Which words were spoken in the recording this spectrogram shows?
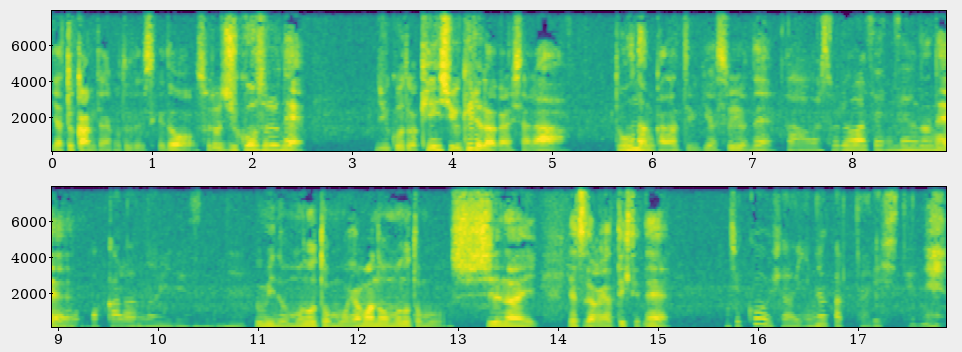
やっとくかみたいなことですけどそれを受講するね受講とか研修受ける側からしたらどうなんかなっていう気がするよね。ああそれは全然わからないですね。海のものとも山のものとも知れないやつだがやってきてね受講者いなかったりしてね。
